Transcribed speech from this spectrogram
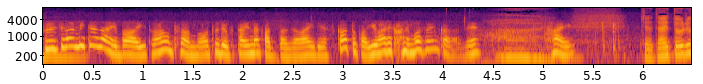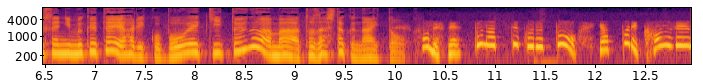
数字が満たない場合、トランプさんの圧力足りなかったんじゃないですかとか言われかねませんからね。はい。じゃあ大統領選に向けて、やはりこう貿易というのはまあ閉ざしたくないと。そうですね。となってくると、やっぱり関税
